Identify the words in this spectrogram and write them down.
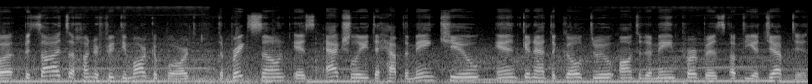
But besides 150 marker board, the brake zone is actually to have the main cue and gonna have to go through onto the main purpose of the objective.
